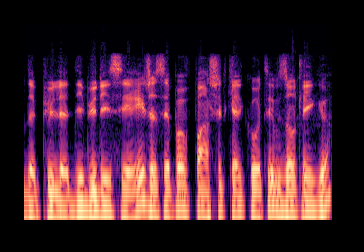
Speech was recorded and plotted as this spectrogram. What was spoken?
depuis le début des séries. Je ne sais pas, vous penchez de quel côté, vous autres, les gars?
